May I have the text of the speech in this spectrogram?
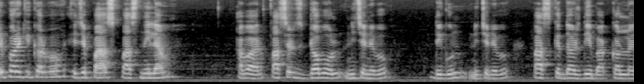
এরপরে কি করব? এই যে পাঁচ পাঁচ নিলাম, আবার পাঁচের ডবল নিচে নেব, দ্বিগুণ নিচে নেব। পাঁচকে দশ দিয়ে ভাগ করলে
